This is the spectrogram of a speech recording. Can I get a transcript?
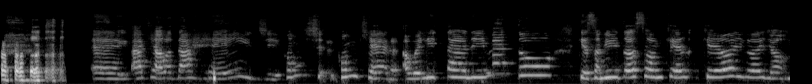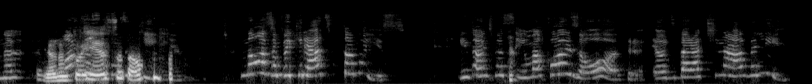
é, aquela da Reide, como, como que era? Abuelita de meto, que sonidos são que, que eu não conheço, não. Nossa, eu fui criada escutando isso. Então, tipo assim, uma coisa ou outra, eu desbaratinava ali.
